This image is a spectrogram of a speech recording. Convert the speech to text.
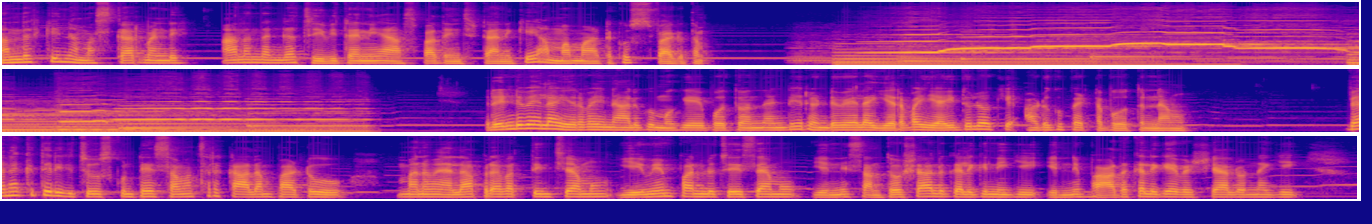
అందరికీ నమస్కారం అండి ఆనందంగా జీవితాన్ని ఆస్వాదించడానికి అమ్మ మాటకు స్వాగతం. రెండు వేల ఇరవై నాలుగు ముగియబోతోందండి. రెండు వేల ఇరవై ఐదులోకి అడుగు పెట్టబోతున్నాము. వెనక్కి తిరిగి చూసుకుంటే సంవత్సర కాలం పాటు మనం ఎలా ప్రవర్తించాము ఏమేం పనులు చేశాము ఎన్ని సంతోషాలు కలిగినాయి ఎన్ని బాధ కలిగే విషయాలు ఉన్నాయి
